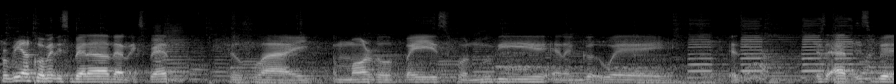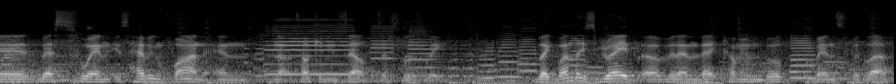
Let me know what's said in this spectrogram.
for me, a Aquaman is better than expected. Feels like a Marvel phase for movie in a good way. It's, it's at its best when it's having fun and not talking itself just loosely. Black Panther is great, uh, that comic book events with love.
